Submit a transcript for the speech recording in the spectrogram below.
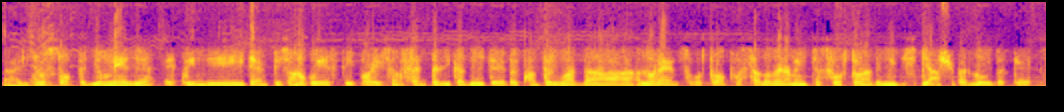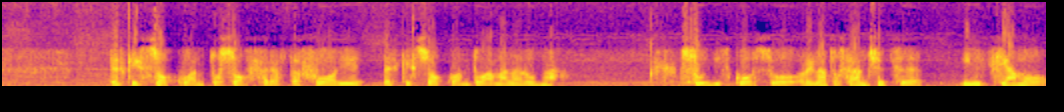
Dai. lo stop è di un mese e quindi i tempi sono questi, poi sono sempre ricadute per quanto riguarda Lorenzo, purtroppo è stato veramente sfortunato e mi dispiace per lui perché, perché so quanto soffre a star fuori, perché so quanto ama la Roma. Sul discorso Renato Sanchez iniziamo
